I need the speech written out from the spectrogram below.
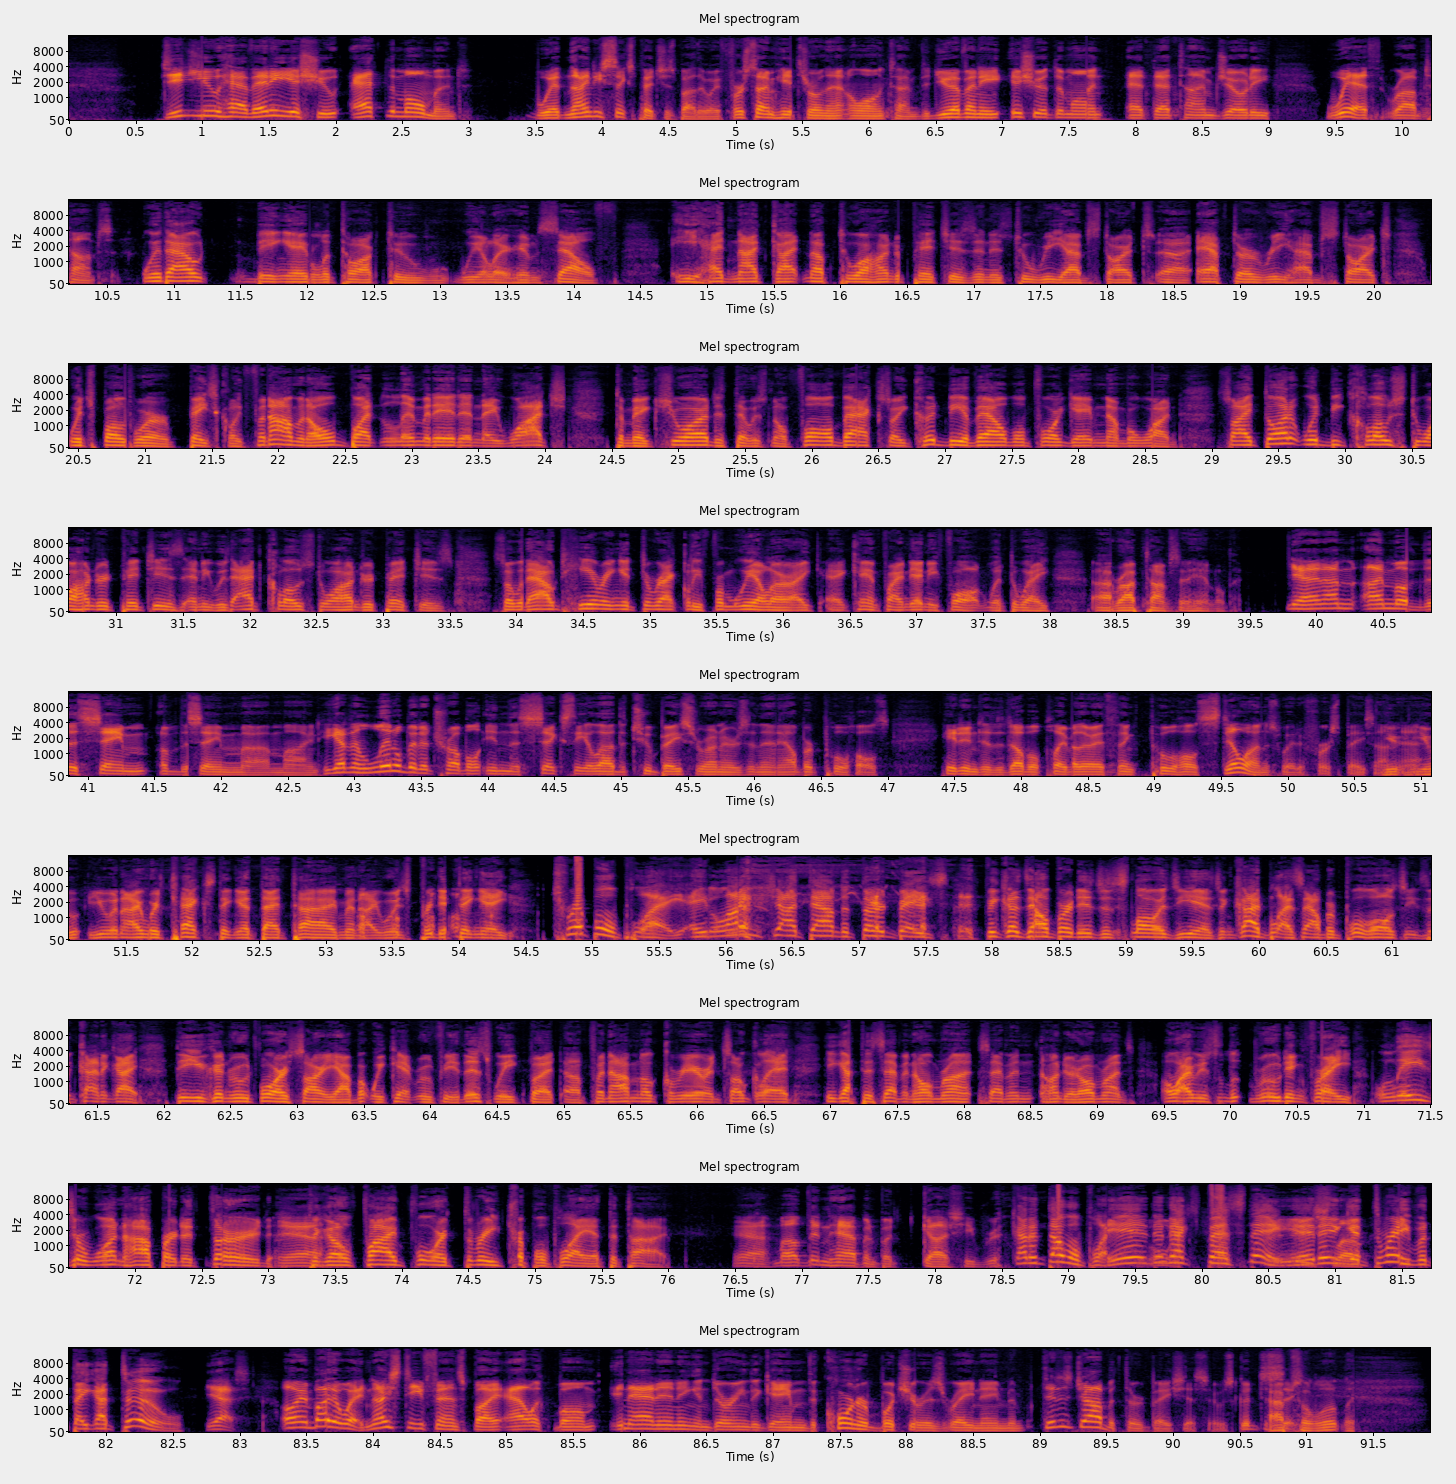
Did you have any issue at the moment with 96 pitches, by the way? First time he had thrown that in a long time. Did you have any issue at the moment at that time, Jody, with Rob Thomson? Without being able to talk to Wheeler himself, he had not gotten up to 100 pitches in his two rehab starts uh, after rehab starts, which both were basically phenomenal, but limited, and they watched to make sure that there was no fallback, so he could be available for game number one. So I thought it would be close to 100 pitches, and he was at close to 100 pitches. So without hearing it directly from Wheeler, I, I can't find any fault with the way uh, Rob Thomson handled it. Yeah, and I'm I'm of the same of the same uh, mind. He got in a little bit of trouble in the sixth. He allowed the two base runners, and then Albert Pujols hit into the double play. By the way, I think Pujols still on his way to first base on You, that. you, you and I were texting at that time, and I was predicting a triple play, a line shot down to third base because Albert is as slow as he is. And God bless Albert Pujols. He's the kind of guy that you can root for. Sorry, Albert, we can't root for you this week, but a phenomenal career, and so glad he got the seven home run, seven hundred home runs. Oh, I was rooting for a laser one hopper to third Yeah. to go five, four, three triple play at the time. yeah, well, it didn't happen, but gosh, he really. Got a double play. Eh, The next best thing. Really They didn't slow. get three, but they got two. Yes. Oh, and by the way, nice defense by Alec Bohm in that inning and during the game. The corner butcher, as Ray named him, did his job at third base yesterday. It was good to see. Absolutely.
